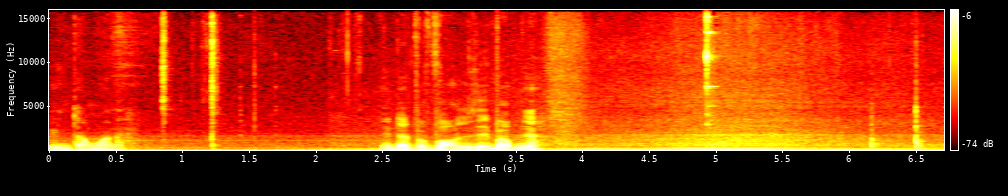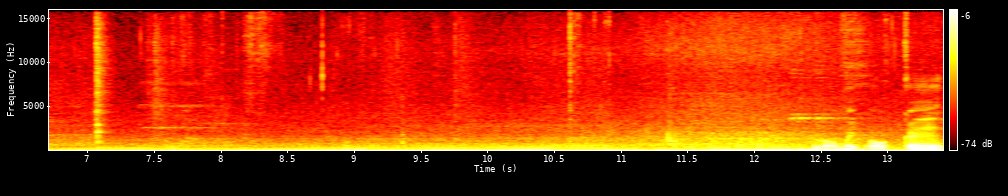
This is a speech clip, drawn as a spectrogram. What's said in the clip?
Pin đóng vào này. Nên đặt vào vỏ cho dễ bấm nhá. Mic ok.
